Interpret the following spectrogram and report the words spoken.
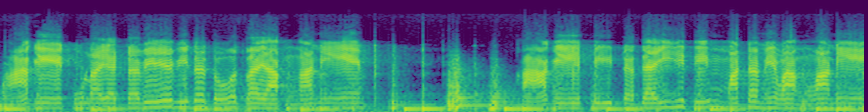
මාගේ කුලයට වේවිද දෝෂයක් අනේ කාගේ පීට දැයි ඉතින් මට මෙවන් වනේ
